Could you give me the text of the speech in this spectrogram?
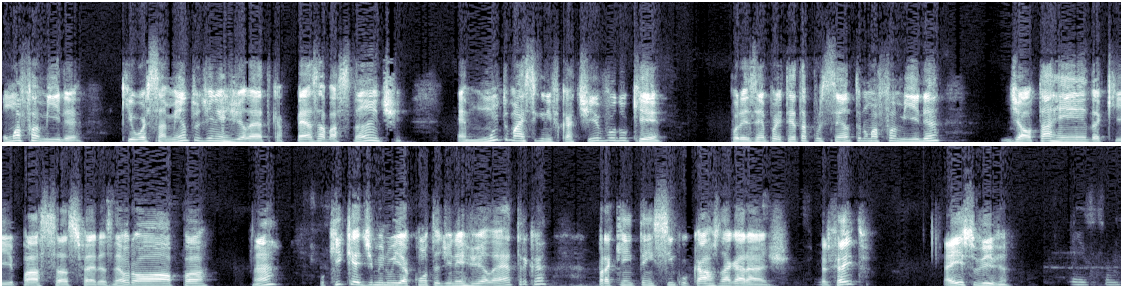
uma família que o orçamento de energia elétrica pesa bastante é muito mais significativo do que, por exemplo, 80% numa família de alta renda que passa as férias na Europa, né? O que, que é diminuir a conta de energia elétrica para quem tem cinco carros na garagem? Perfeito? É isso, Vivian? Isso.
